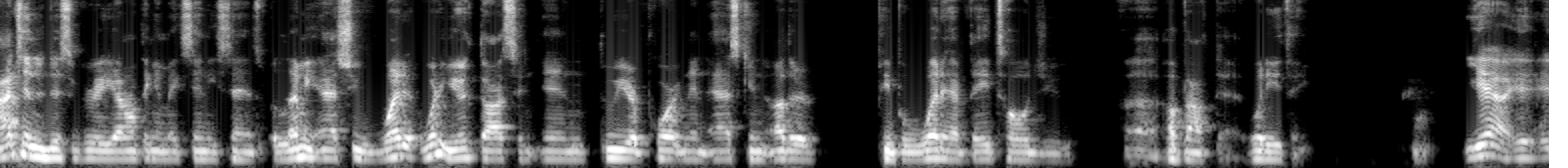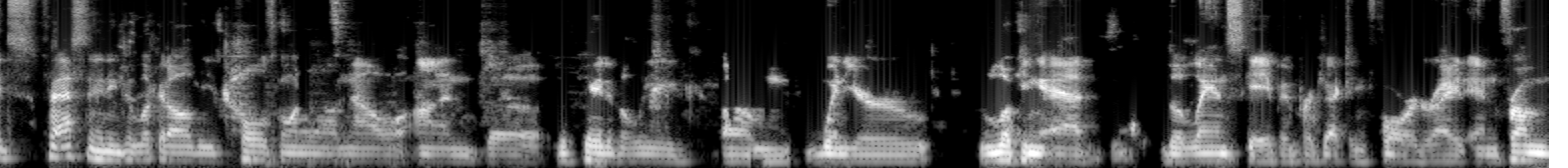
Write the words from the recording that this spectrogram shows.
I tend to disagree. I don't think it makes any sense. But let me ask you, what what are your thoughts in, in through your report and asking other people, what have they told you uh, about that? What do you think? Yeah, it, it's fascinating to look at all these polls going around now on the, the state of the league um, when you're looking at the landscape and projecting forward, right? And from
